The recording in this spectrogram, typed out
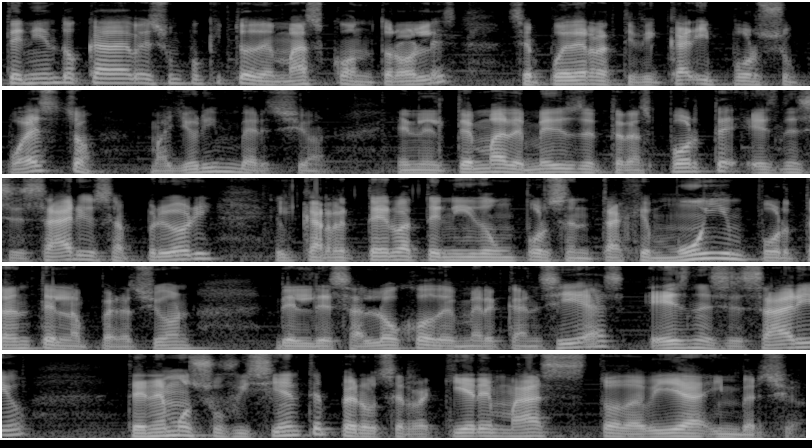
teniendo cada vez un poquito de más controles, se puede ratificar y por supuesto, mayor inversión. En el tema de medios de transporte es necesario, es a priori. El carretero ha tenido un porcentaje muy importante en la operación del desalojo de mercancías. Es necesario, tenemos suficiente, pero se requiere más todavía inversión.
